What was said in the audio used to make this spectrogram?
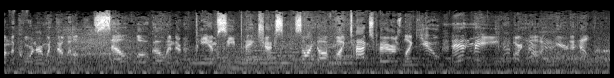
on the corner with their little CELL logo and their PMC paychecks signed off by taxpayers like you and me are not here to help.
